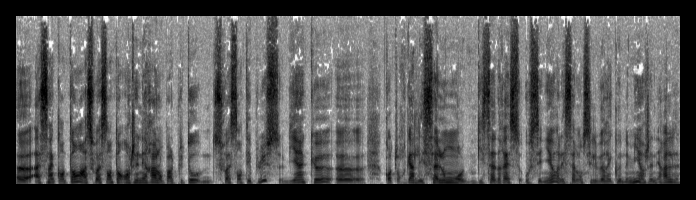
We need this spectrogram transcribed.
euh, à 50 ans, à 60 ans. En général, on parle plutôt de 60 et plus, bien que euh, quand on regarde les salons qui s'adressent aux seniors, les salons silver economy, en général,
